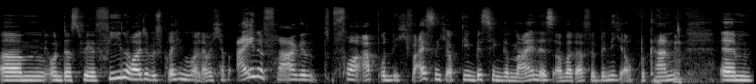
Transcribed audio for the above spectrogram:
ähm, und dass wir viel heute besprechen wollen. Aber ich habe eine Frage vorab und ich weiß nicht, ob die ein bisschen gemein ist, aber dafür bin ich auch bekannt. Ähm,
